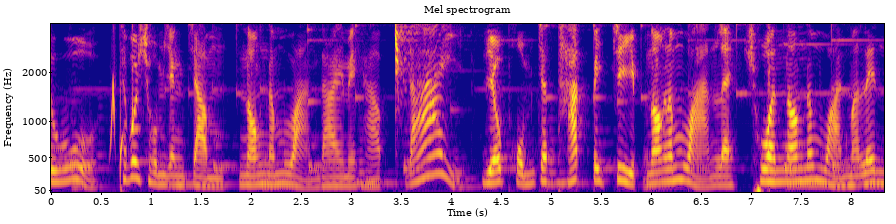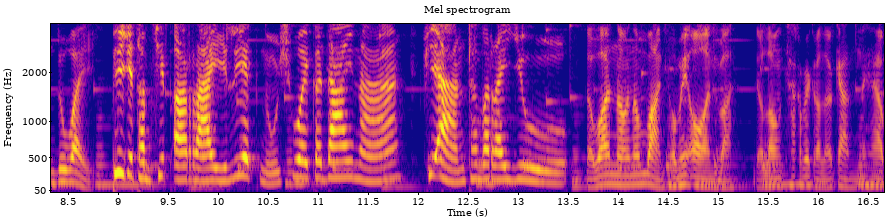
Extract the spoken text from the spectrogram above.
ดูท่านผู้ชมยังจำน้องน้ำหวานได้ไหมครับ ได้ เดี๋ยวผมจะทักไปจีบน้องน้ำหวานเลย ชวนน้องน้ำหวานมาเล่นด้วย พี่จะทำคลิปอะไรเรียกหนูช่วยก็ได้นะ พี่อ่านทำอะไรอยู่ แต่ว่าน้องน้ำหวานเขาไม่อ่อนว่ะเดี๋ยวลองทักไปก่อนแล้วกันนะครับ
